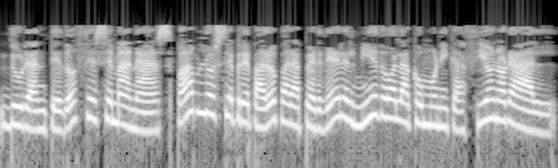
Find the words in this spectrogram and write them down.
Durante 12 semanas, Pablo se preparó para perder el miedo a la comunicación oral.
